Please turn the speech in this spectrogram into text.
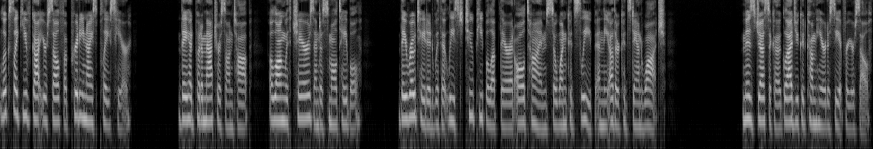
Looks like you've got yourself a pretty nice place here. They had put a mattress on top, along with chairs and a small table. They rotated with at least two people up there at all times so one could sleep and the other could stand watch. Ms. Jessica, glad you could come here to see it for yourself.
